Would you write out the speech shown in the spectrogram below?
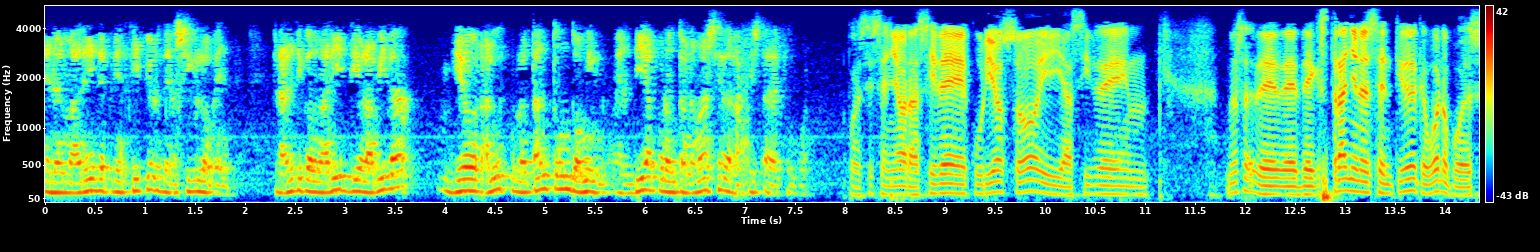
en el Madrid de principios del siglo XX. El Atlético de Madrid dio la vida, vio la luz, por lo tanto, un domingo, el día por antonomasia de la fiesta del fútbol. Pues sí, señor, así de curioso y así de no sé, de, de- de extraño en el sentido de que, bueno, pues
